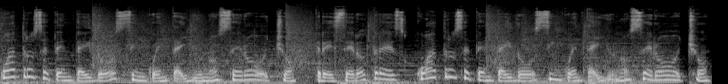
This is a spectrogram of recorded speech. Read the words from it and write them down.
472-5108. 303-472-5108.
